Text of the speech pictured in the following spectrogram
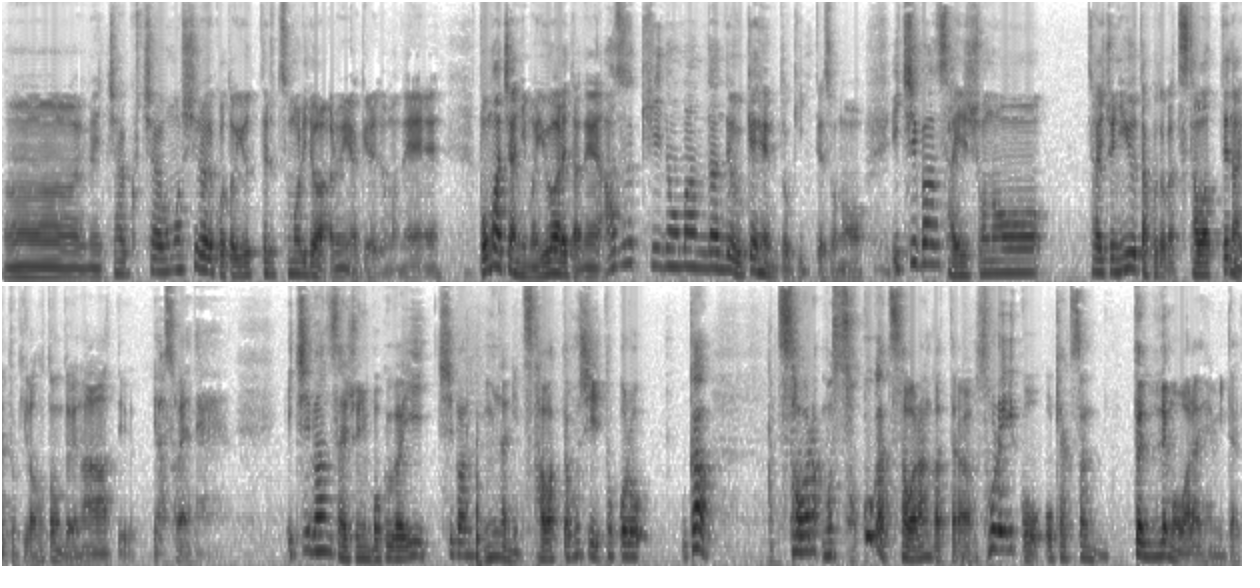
うーん、めちゃくちゃ面白いこと言ってるつもりではあるんやけれどもね。ボマちゃんにも言われたね、小豆の漫談で受けへん時って、その、一番最初の、最初に言うたことが伝わってない時がほとんどよなーっていう。いや、そうやね。一番最初に僕が一番みんなに伝わってほしいところが、伝わらん、もうそこが伝わらんかったら、それ以降お客さん誰も笑えへんみたい。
